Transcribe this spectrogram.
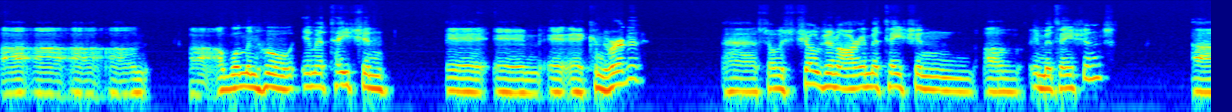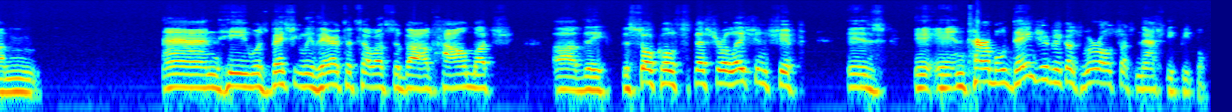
a woman who imitation converted. Uh, so his children are imitation of imitations. Um, and he was basically there to tell us about how much uh, the the so-called special relationship is in, terrible danger because we're all such nasty people.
